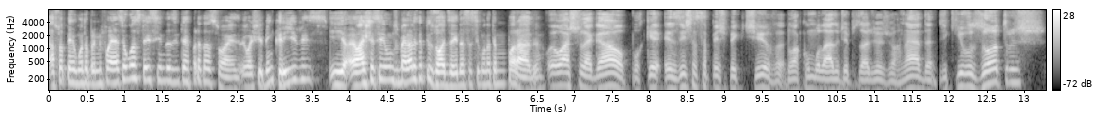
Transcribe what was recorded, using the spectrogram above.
A sua pergunta pra mim foi essa, eu gostei sim das interpretações. Eu achei bem incríveis, e eu acho esse um dos melhores episódios aí dessa segunda temporada. Eu acho legal porque existe essa perspectiva no acumulado de episódios de jornada de que os outros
